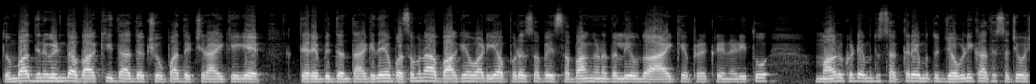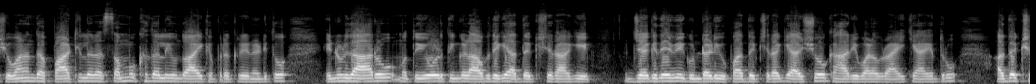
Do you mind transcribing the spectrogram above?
ತುಂಬಾ ದಿನಗಳಿಂದ ಬಾಕಿ ಇದ್ದ ಅಧ್ಯಕ್ಷ ಉಪಾಧ್ಯಕ್ಷರ ಆಯ್ಕೆಗೆ ತೆರೆ ಬಿದ್ದಂತಾಗಿದೆ. ಬಸವನ ಬಾಗೇವಾಡಿಯ ಪುರಸಭೆ ಸಭಾಂಗಣದಲ್ಲಿ ಒಂದು ಆಯ್ಕೆ ಪ್ರಕ್ರಿಯೆ ನಡೆಯಿತು ಮಾರುಕಟ್ಟೆ ಮತ್ತು ಸಕ್ಕರೆ ಮತ್ತು ಜವಳಿ ಖಾತೆ ಸಚಿವ ಶಿವಾನಂದ ಪಾಟೀಲರ ಸಮ್ಮುಖದಲ್ಲಿ ಒಂದು ಆಯ್ಕೆ ಪ್ರಕ್ರಿಯೆ ನಡೆಯಿತು ಇನ್ನುಳಿದ ಆರು ಮತ್ತು ಏಳು ತಿಂಗಳ ಅವಧಿಗೆ ಅಧ್ಯಕ್ಷರಾಗಿ ಜಗದೇವಿ ಗುಂಡಾಡಿ ಉಪಾಧ್ಯಕ್ಷರಾಗಿ ಅಶೋಕ್ ಹಾರಿವಾಳ ಅವರು ಆಯ್ಕೆಯಾಗಿದ್ದರು. ಅಧ್ಯಕ್ಷ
